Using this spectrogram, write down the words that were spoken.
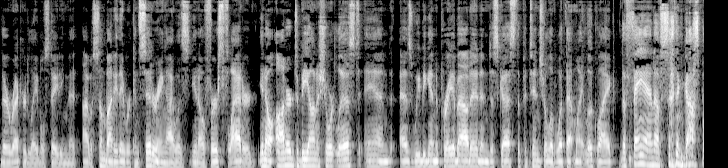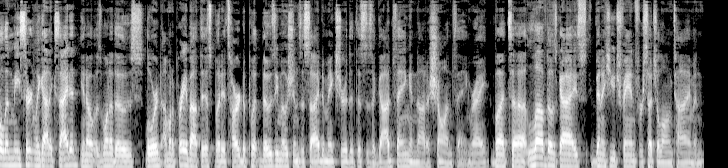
their record label stating that I was somebody they were considering. I was, you know, first flattered, you know, honored to be on a short list. And as we began to pray about it and discuss the potential of what that might look like, the fan of Southern Gospel in me certainly got excited. You know, it was one of those, Lord, I'm going to pray about this, but it's hard to put those emotions aside to make sure that this is a God thing and not a Sean thing, right? But uh, love those guys. Been a huge fan for such a long time and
